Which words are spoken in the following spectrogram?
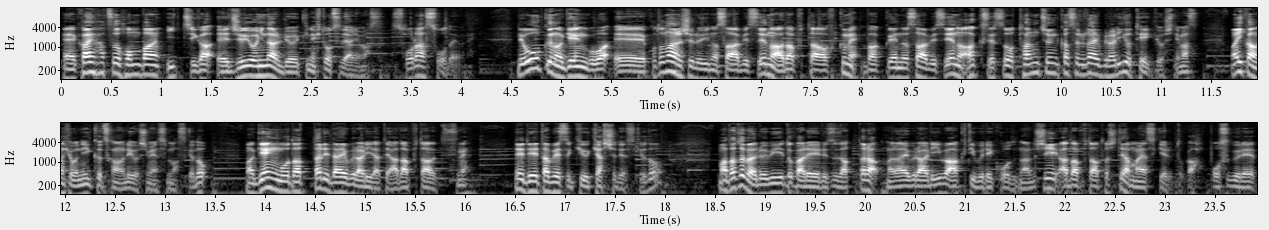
え開発本番一致が、え重要になる領域の一つであります。そりゃそうだよね。で多くの言語は、えー、異なる種類のサービスへのアダプターを含めバックエンドサービスへのアクセスを単純化するライブラリを提供しています、まあ、以下の表にいくつかの例を示しますけど、まあ、言語だったりライブラリだったりアダプターですねでデータベース Q キャッシュですけど、まあ、例えば Ruby とか Rails だったら、まあ、ライブラリーはアクティブレコードになるしアダプターとしては MySQL とか Postgre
